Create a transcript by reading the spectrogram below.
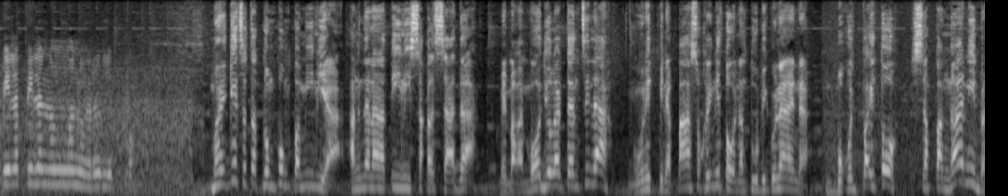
pila-pila ng ano, relief po. Mahigit sa 30 pamilya ang nananatili sa kalsada. May mga modular tent sila, ngunit pinapasok rin ito ng tubig ulan. Bukod pa ito sa panganib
